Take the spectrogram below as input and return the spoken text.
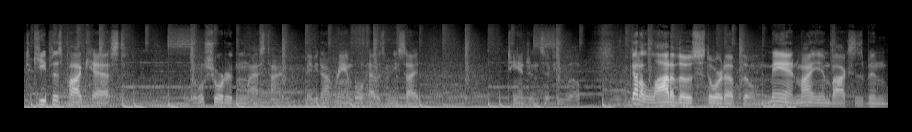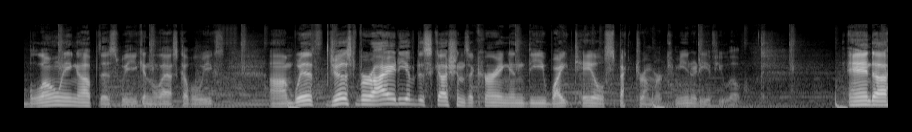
to keep this podcast a little shorter than last time. Maybe not ramble, have as many side tangents, if you will. I've got a lot of those stored up, though. Man, my inbox has been blowing up this week in the last couple weeks um, with just variety of discussions occurring in the whitetail spectrum or community, if you will. And uh,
